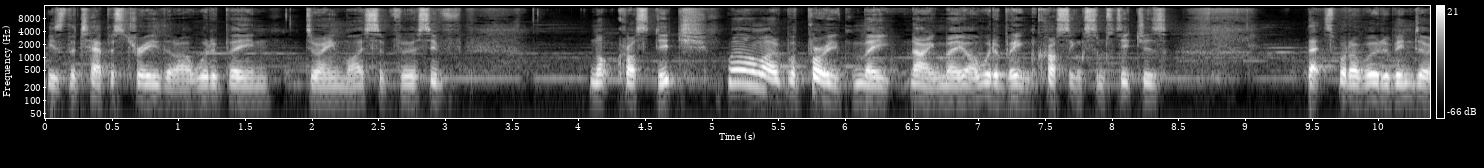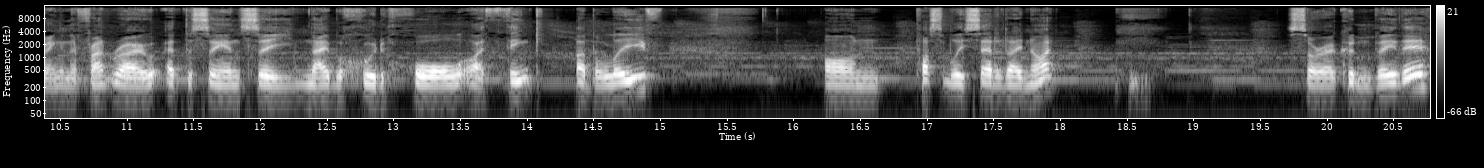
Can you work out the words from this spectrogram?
is the tapestry that I would have been doing my subversive, not cross stitch. Well, probably me, knowing me, I would have been crossing some stitches. That's what I would have been doing in the front row at the CNC Neighbourhood Hall, I think, I believe, on possibly Saturday night. Sorry I couldn't be there.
